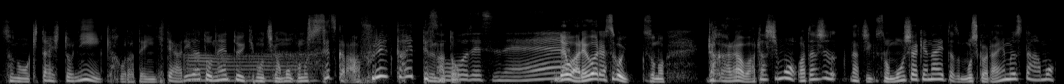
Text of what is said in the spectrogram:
その来た人に函館に来てありがとうねという気持ちがもうこの施設から溢れ返ってるなと。そうですね。で我々はすごいそのだから私も私たちその申し訳ないともしくはライムスターも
